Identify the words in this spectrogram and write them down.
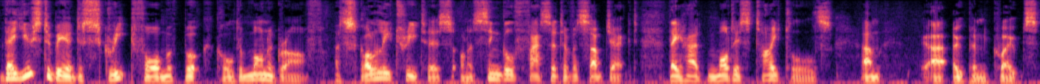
There used to be a discrete form of book called a monograph, a scholarly treatise on a single facet of a subject. They had modest titles. Um, uh, open quotes,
